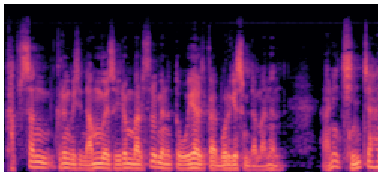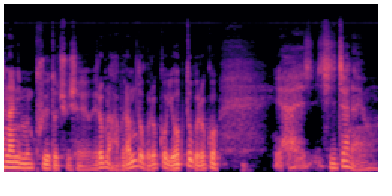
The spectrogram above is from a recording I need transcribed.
값싼 그런 것이 난무에서 이런 말을 쓰면 또 오해할까 모르겠습니다만은 아니 진짜 하나님은 부여도 주셔요. 여러분 아브람도 그렇고 욥도 그렇고 야 진짜나요.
